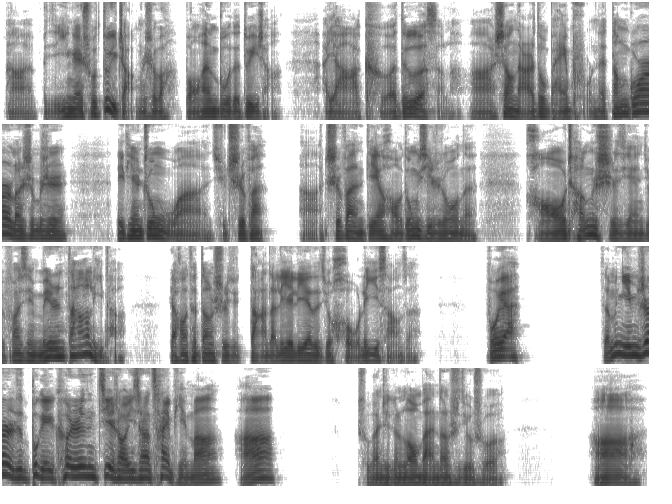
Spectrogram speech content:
啊，应该说队长是吧？保安部的队长，哎呀，可嘚瑟了啊，上哪儿都摆谱，那当官了是不是？那天中午啊，去吃饭啊，吃饭点好东西之后呢，好长时间就发现没人搭理他，然后他当时就大大咧咧的就吼了一嗓子：“服务员。”怎么你们这儿不给客人介绍一下菜品吗？啊！说完，这个老板当时就说：“啊，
